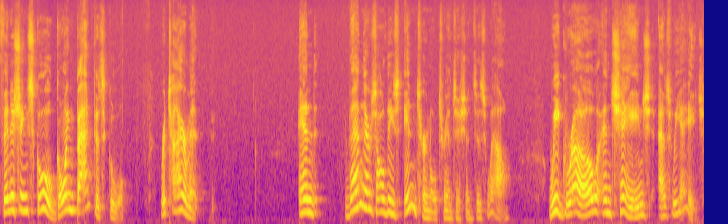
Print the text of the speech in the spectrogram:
finishing school, going back to school, retirement. And then there's all these internal transitions as well. We grow and change as we age.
